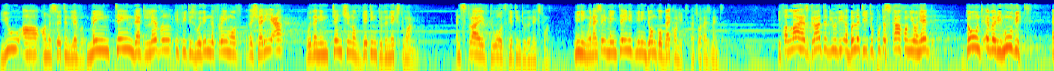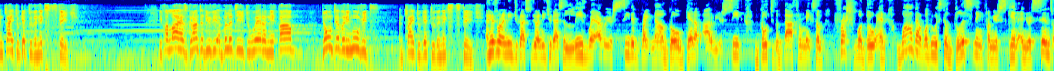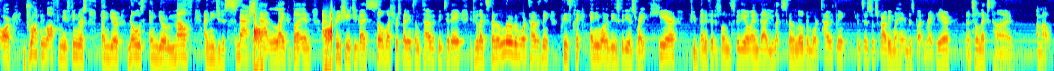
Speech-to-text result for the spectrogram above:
you are on a certain level. Maintain that level if it is within the frame of the Sharia with an intention of getting to the next one. And strive towards getting to the next one. Meaning, when I say maintain it, meaning don't go back on it. That's what I meant. If Allah has granted you the ability to put a scarf on your head, don't ever remove it and try to get to the next stage. If Allah has granted you the ability to wear a niqab, don't ever remove it and try to get to the next stage. And here's what I need you guys to do. I need you guys to leave wherever you're seated right now. Go get up out of your seat, go to the bathroom, make some fresh wudu. And while that wudu is still glistening from your skin and your sins are dropping off from your fingers and your nose and your mouth, I need you to smash that like button. I appreciate you guys so much for spending some time with me today. If you'd like to spend a little bit more time with me, please click any one of these videos right here. If you benefited from this video and uh, you'd like to spend a little bit more time with me, consider subscribing by hitting this button right here. And until next time, I'm out.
